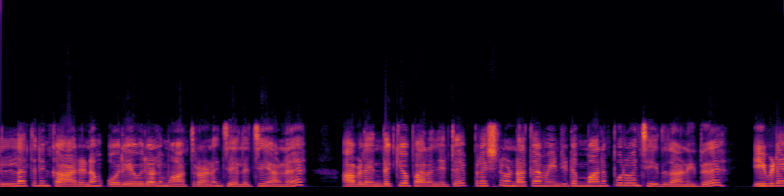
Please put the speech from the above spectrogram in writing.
എല്ലാത്തിനും കാരണം ഒരേ ഒരാൾ മാത്രമാണ് ജലജയാണ്. അവൾ എന്തൊക്കെയോ പറഞ്ഞിട്ട് പ്രശ്നം ഉണ്ടാക്കാൻ വേണ്ടിയിട്ട് മനഃപൂർവം ചെയ്തതാണിത്. ഇവിടെ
